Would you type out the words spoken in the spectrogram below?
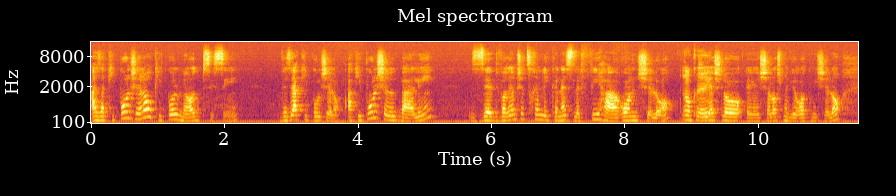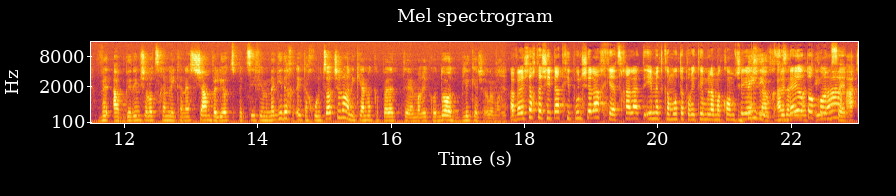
אז הקיפול שלו הוא קיפול מאוד בסיסי, וזה הקיפול שלו. הקיפול של בעלי זה דברים שצריכים להיכנס לפי הארון שלו, אוקיי. כי יש לו אה, שלוש מגירות משלו, והבגדים שלו צריכים להיכנס שם ולהיות ספציפיים. נגיד את החולצות שלו, אני כן מקפלת אה, עוד בלי קשר למארי קונדו. אבל יש לך את השיטת קיפול שלך, כי את צריכה להתאים את כמות הפריטים למקום שיש בדיוק, לך. אז זה די אותו מתאימה- קונספט.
